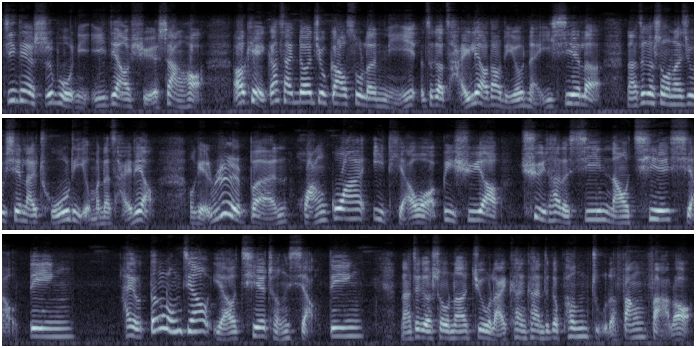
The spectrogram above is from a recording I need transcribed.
今天的食谱你一定要学上哈。OK，刚才呢就告诉了你这个材料到底有哪一些了。那这个时候呢，就先来处理我们的材料。OK，日本黄瓜一条哦，必须要去它的心，然后切小丁。还有灯笼椒也要切成小丁，那这个时候呢，就来看看这个烹煮的方法了。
